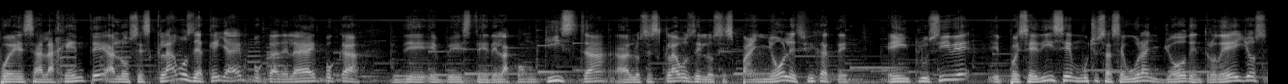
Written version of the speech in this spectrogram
pues a la gente, a los esclavos de aquella época, de la época de, este, de la conquista, a los esclavos de los españoles, fíjate. E inclusive, eh, pues se dice, muchos aseguran, yo dentro de ellos,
